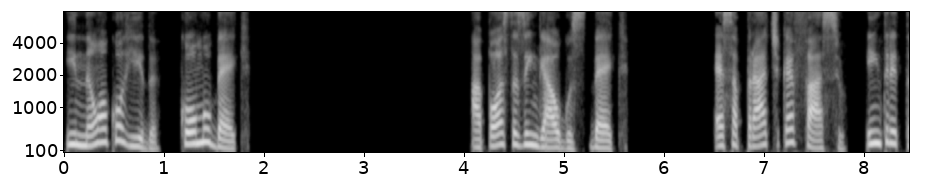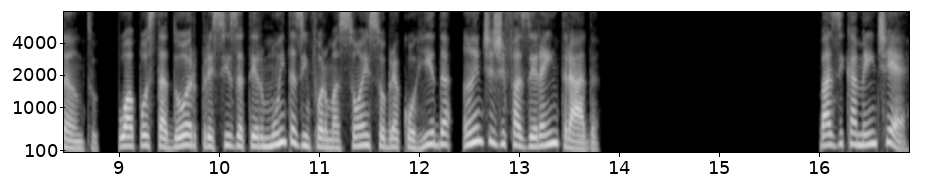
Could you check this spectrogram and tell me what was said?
e não a corrida, como o back. Apostas em galgos, back. Essa prática é fácil. Entretanto, o apostador precisa ter muitas informações sobre a corrida antes de fazer a entrada. Basicamente é:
